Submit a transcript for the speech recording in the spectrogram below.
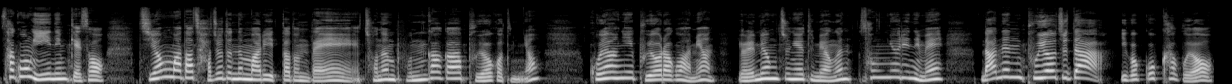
4022님께서 지역마다 자주 듣는 말이 있다던데 저는 본가가 부여거든요. 고향이 부여라고 하면 10명 중에 2명은 성유리님의 나는 부여주다! 이거 꼭 하고요.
